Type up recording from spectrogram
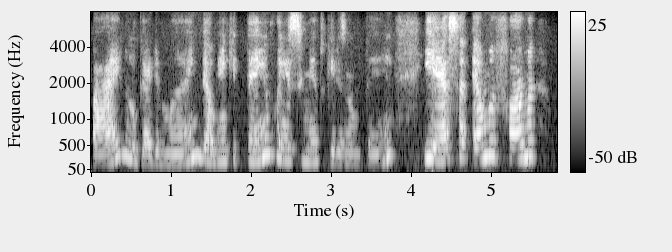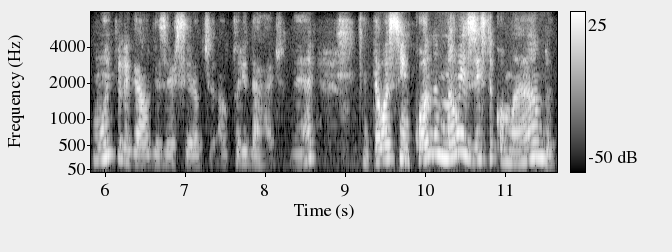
pai, no lugar de mãe, de alguém que tem um conhecimento que eles não têm, e essa é uma forma muito legal de exercer autoridade, né? Então, assim, quando não existe comando,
